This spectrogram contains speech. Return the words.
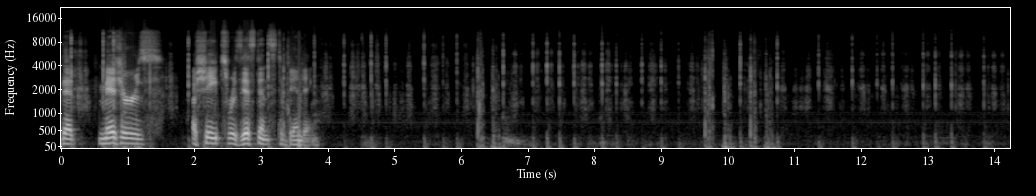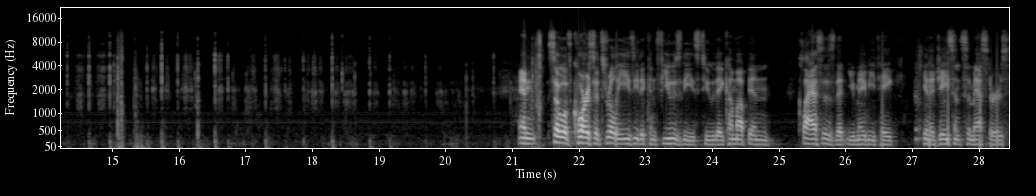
That measures a shape's resistance to bending. And so, of course, it's really easy to confuse these two. They come up in classes that you maybe take in adjacent semesters,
